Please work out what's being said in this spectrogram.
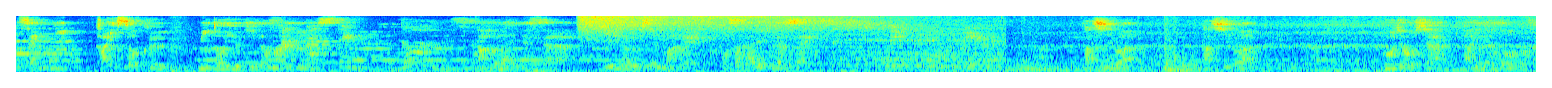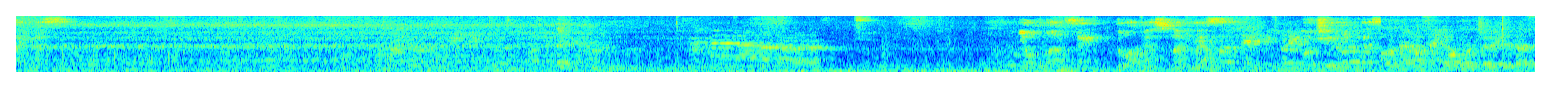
本線に快速水戸行きが参ります。危ないですから黄色い線までお下がりください。柏柏ご乗車ありがとうございます。ま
